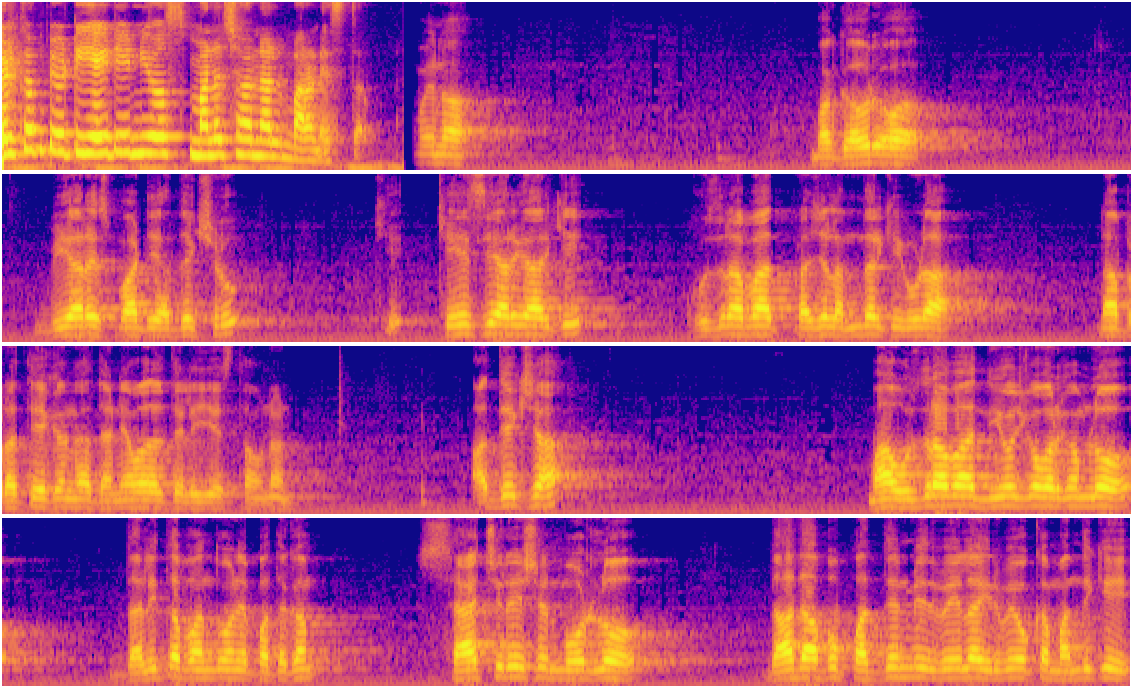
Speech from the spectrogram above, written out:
Welcome to TIT news. మన ఛానల్ మరణిస్తాం. మా గౌరవ బీఆర్ఎస్ పార్టీ అధ్యక్షుడు కే- కేసీఆర్ గారికి హుజరాబాద్ ప్రజలందరికీ కూడా నా ప్రత్యేకంగా ధన్యవాదాలు తెలియజేస్తా ఉన్నాను. అధ్యక్ష మా హుజరాబాద్ నియోజకవర్గంలో దళిత బంధు అనే పథకం శాచురేషన్ మోడ్లో దాదాపు పద్దెనిమిది వేల ఇరవై ఒక్క మందికి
